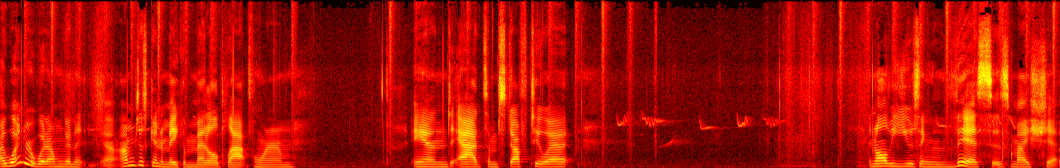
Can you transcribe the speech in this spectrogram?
I wonder what I'm gonna. I'm just gonna make a metal platform and add some stuff to it. And I'll be using this as my ship.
